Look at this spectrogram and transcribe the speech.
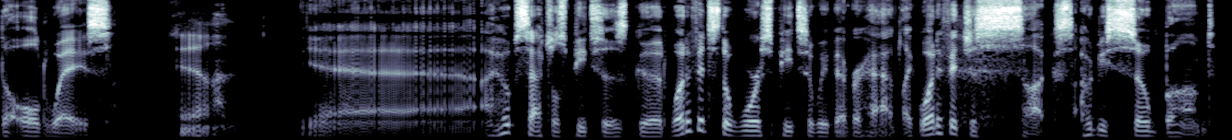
the old ways. Yeah. Yeah. I hope Satchel's pizza is good. What if it's the worst pizza we've ever had? Like what if it just sucks? I would be so bummed.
